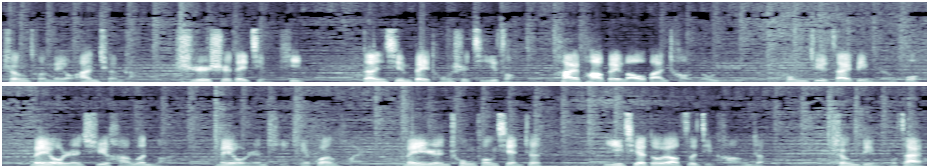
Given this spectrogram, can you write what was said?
生存没有安全感，时时得警惕，担心被同事挤走，害怕被老板炒鱿鱼，恐惧灾病人祸。没有人嘘寒问暖，没有人体贴关怀，没人冲锋陷阵，一切都要自己扛着。生病不在乎，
